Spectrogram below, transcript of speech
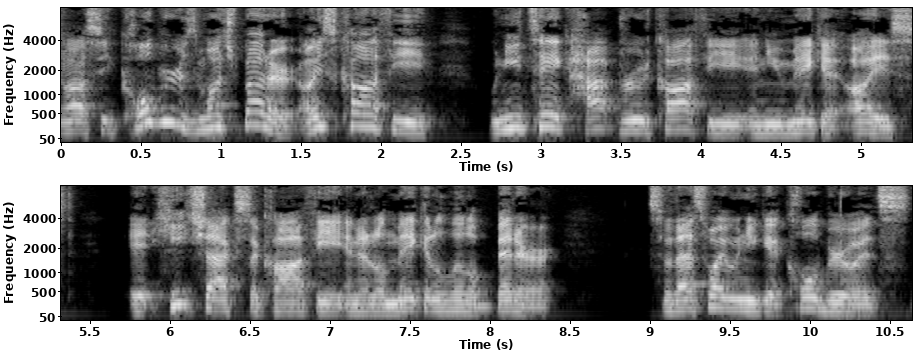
Uh, see, cold brew is much better. Iced coffee. When you take hot brewed coffee and you make it iced, it heat shocks the coffee and it'll make it a little bitter. So that's why when you get cold brew, it's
